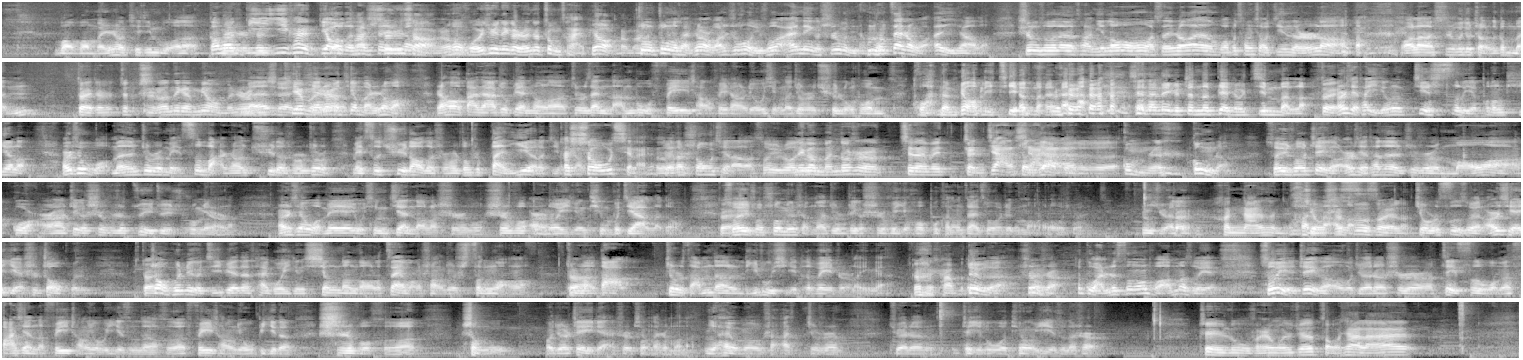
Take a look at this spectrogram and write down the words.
往往门上贴金箔的，刚开始第是一一开始掉在他身上上，然后回去那个人就中彩票，他妈中中了彩票，完了之后你说，哎，那个师傅，你能不能再让我摁一下子？师傅说了，操，你老往我身上摁，我不成小金人了。完了，师傅就整了个门，对，就是就指了那个庙门，门让你去对贴门上贴门上嘛。然后大家就变成了就是在南部非常非常流行的就是去龙婆团的庙里贴门，现在那个真的变成金门了。对而且它已经进寺里也不能贴了。而且我们就是每次晚上去的时候，就是每次去到的时候都是半夜了，基本上。收起来了，对，它收起来了，所以说那个门都是现在被整架的整架，下来对对对对，供人。供着。所以说这个，而且它的就是毛啊、管儿啊，这个师傅是最最出名的。而且我们也有幸见到了师傅，师傅耳朵已经听不见了都。对所以说说明什么？就是这个师傅以后不可能再做这个毛了，我觉得。你觉得？，很难很难，九十四岁了，九十四岁了，而且也是赵坤。赵坤这个级别在泰国已经相当高了，再往上就是僧王了，就是老大了，就是咱们的李主席的位置了，应该。差不多，对不对？是不是？他管着僧王团嘛，所以，所以这个我觉得是这次我们发现的非常有意思的和非常牛逼的师傅和圣物。我觉得这一点是挺那什么的。你还有没有啥就是觉得这一路挺有意思的事儿？这一路反正我就觉得走下来，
